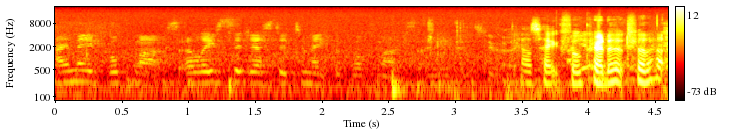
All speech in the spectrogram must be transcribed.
I made bookmarks. Elise suggested to make the bookmarks. I needed to. I'll take full credit for that.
